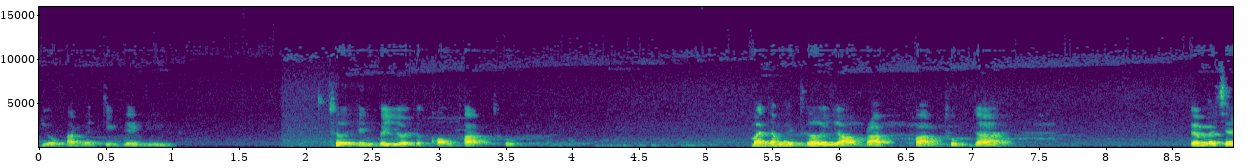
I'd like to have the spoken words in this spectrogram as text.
อยู่ความเป็นจริงได้ดี เธอเห็นประโยชน์ของความทุกข์มันทำให้เธอยอมรับความทุกข์ได้และไม่ใช่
